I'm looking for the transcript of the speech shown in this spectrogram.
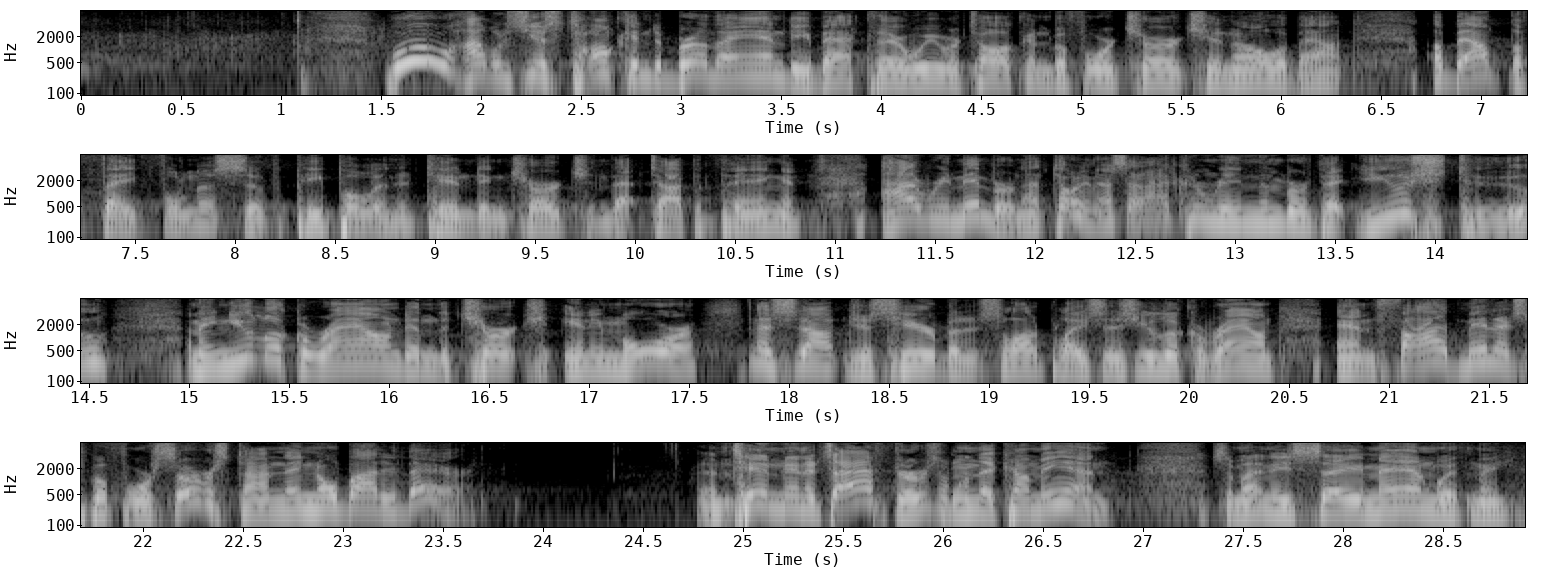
Woo, I was just talking to Brother Andy back there. We were talking before church, you know, about, about the faithfulness of people in attending church and that type of thing. And I remember, and I told him, I said, I can remember that used to. I mean, you look around in the church anymore, it's not just here, but it's a lot of places. You look around, and five minutes before service time, there's nobody there. And 10 minutes after is when they come in. Somebody needs to say amen with me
